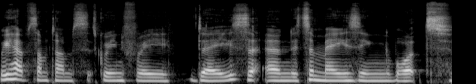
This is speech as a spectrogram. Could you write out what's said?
we have sometimes screen free days, and it's amazing what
